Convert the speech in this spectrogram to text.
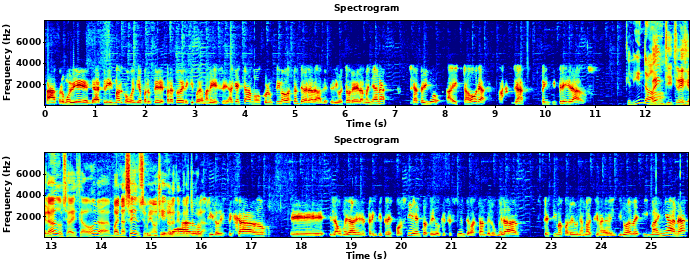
Ah, pero muy bien, Beatriz, Marco, buen día para ustedes, para todo el equipo de Amanece. Acá estamos con un clima bastante agradable, te digo, a esta hora de la mañana, ya te digo, a esta hora, ah, ya 23 grados. Qué lindo. 23 grados a esta hora. Va en ascenso, me imagino, la temperatura. Cielo despejado, eh, la humedad es del 33%, te digo que se siente bastante la humedad. Se estima para hoy una máxima de 29 y mañana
